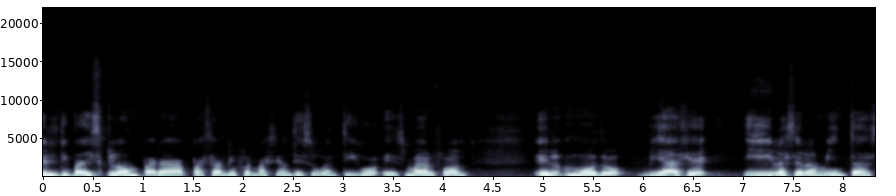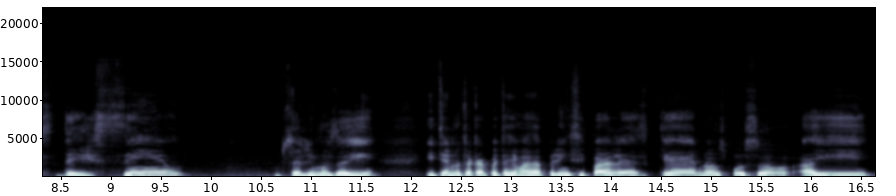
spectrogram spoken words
el device clone para pasar la información de su antiguo smartphone, el modo viaje y las herramientas de sim. Salimos de ahí. Y tiene otra carpeta llamada principales que nos puso ahí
